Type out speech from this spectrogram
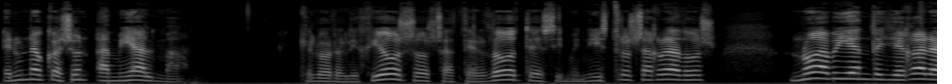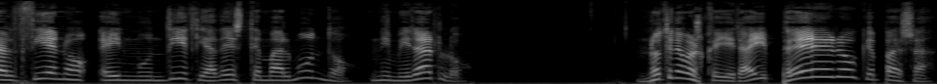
en una ocasión a mi alma, que los religiosos, sacerdotes y ministros sagrados no habían de llegar al cieno e inmundicia de este mal mundo, ni mirarlo. No tenemos que ir ahí, pero ¿qué pasa?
